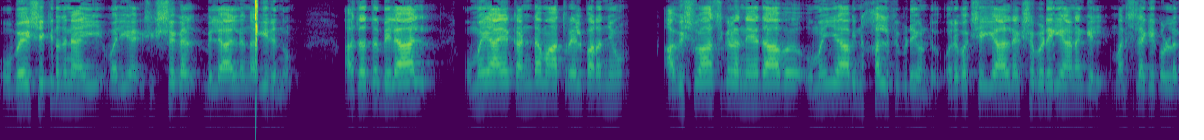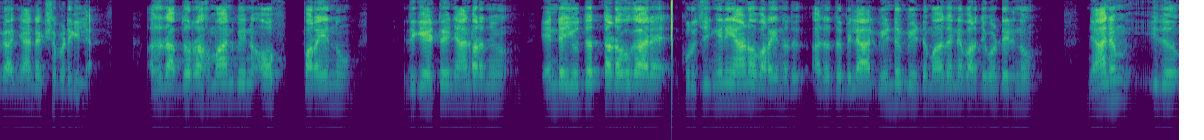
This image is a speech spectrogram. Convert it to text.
ഉപേക്ഷിക്കുന്നതിനായി വലിയ ശിക്ഷകൾ ബിലാലിന് നൽകിയിരുന്നു. അതത് ബിലാൽ ഉമയ്യായെ കണ്ട മാത്രയിൽ പറഞ്ഞു അവിശ്വാസികളുടെ നേതാവ് ഉമയ്യ ബിൻ ഖൽഫ് ഇവിടെയുണ്ട്. ഒരുപക്ഷെ ഇയാൾ രക്ഷപ്പെടുകയാണെങ്കിൽ മനസ്സിലാക്കിക്കൊള്ളുക ഞാൻ രക്ഷപ്പെടുകയില്ല. അതത് അബ്ദുറഹ്മാൻ ബിൻ ഓഫ് പറയുന്നു. ഇത് കേട്ട് ഞാൻ പറഞ്ഞു എന്റെ യുദ്ധത്തടവുകാരെ കുറിച്ച് ഇങ്ങനെയാണോ പറയുന്നത്? അതത് ബിലാൽ വീണ്ടും വീണ്ടും അത് തന്നെ പറഞ്ഞുകൊണ്ടിരുന്നു. ഞാനും ഇത്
